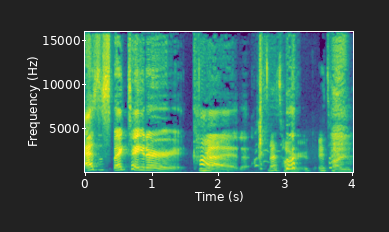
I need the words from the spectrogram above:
as a spectator. God. Yeah. That's hard. it's hard.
